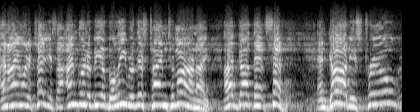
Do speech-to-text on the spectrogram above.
And I want to tell you something. I'm going to be a believer this time tomorrow night. I've got that settled. And God is true.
